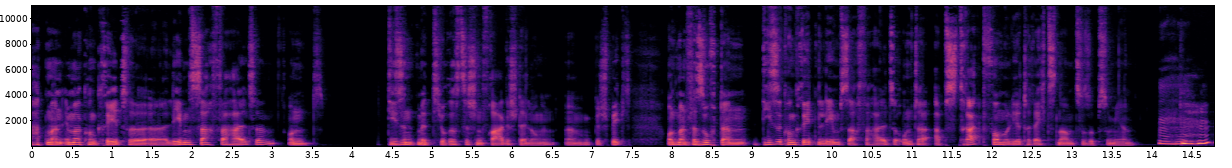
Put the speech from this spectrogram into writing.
hat man immer konkrete äh, Lebenssachverhalte und die sind mit juristischen Fragestellungen ähm, gespickt. Und man versucht dann, diese konkreten Lebenssachverhalte unter abstrakt formulierte Rechtsnormen zu subsumieren. Mhm. mhm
